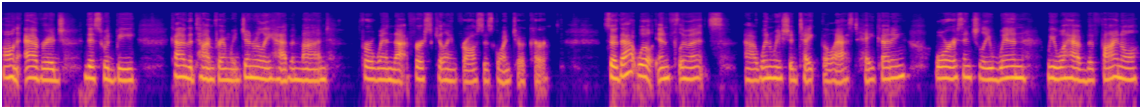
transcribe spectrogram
on average, this would be kind of the time frame we generally have in mind for when that first killing frost is going to occur. So that will influence uh, when we should take the last hay cutting, or essentially when we will have the final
